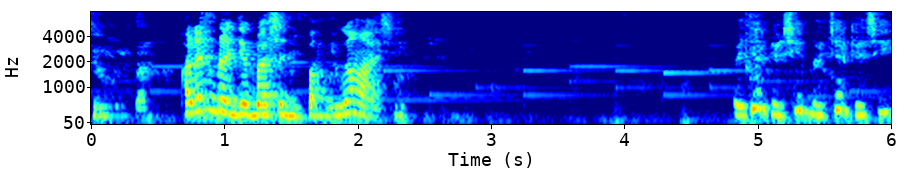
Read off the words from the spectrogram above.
Sumpah. Kalian belajar bahasa Jepang juga gak sih? Belajar gak sih? Belajar gak sih?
